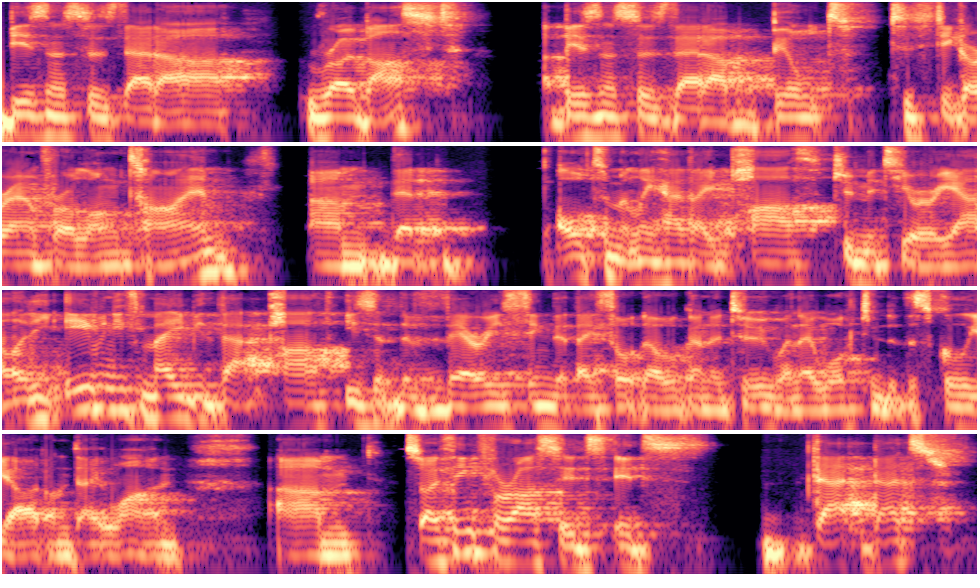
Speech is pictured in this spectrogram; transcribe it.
businesses that are robust businesses that are built to stick around for a long time, um, that ultimately have a path to materiality, even if maybe that path isn't the very thing that they thought they were going to do when they walked into the schoolyard on day one. Um, so I think for us, it's it's that that's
